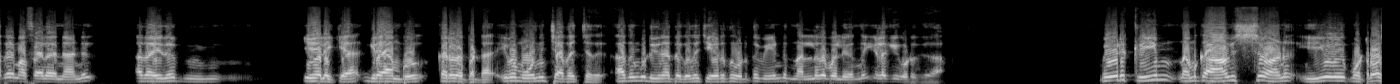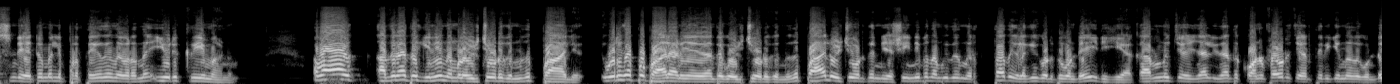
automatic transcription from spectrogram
അതേ മസാല തന്നെയാണ്. അതായത് ഏലയ്ക്ക ഗ്രാമ്പു കറുകപ്പട്ട ഇവ മൂന്നും ചതച്ചത്. അതും കൂടി ഇതിനകത്തേക്ക് ഒന്ന് ചേർത്ത് കൊടുത്ത് വീണ്ടും നല്ലതുപോലെ ഒന്ന് ഇളക്കി കൊടുക്കുക. അപ്പൊ ഈ ഒരു ക്രീം നമുക്ക് ആവശ്യമാണ്. ഈ ഒരു മൊട്ടറോസിന്റെ ഏറ്റവും വലിയ പ്രത്യേകത എന്ന് പറയുന്നത് ഈ ഒരു ക്രീമാണ് അപ്പോൾ ആ അതിനകത്തേക്ക് ഇനി നമ്മൾ ഒഴിച്ചു കൊടുക്കുന്നത് പാൽ. ഒരു കപ്പ് പാലാണ് ഞാൻ ഇതിനകത്തേക്ക് ഒഴിച്ചു കൊടുക്കുന്നത്. പാൽ ഒഴിച്ചു കൊടുത്തതിന് ശേഷം ഇനിയിപ്പോൾ നമുക്ക് ഇത് നിർത്താതെ ഇളക്കി കൊടുത്തുകൊണ്ടേ ഇരിക്കുക. കാരണം എന്ന് വെച്ച് കഴിഞ്ഞാൽ ഇതിനകത്ത് കോൺഫ്ലവർ ചേർത്തിരിക്കുന്നത് കൊണ്ട്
